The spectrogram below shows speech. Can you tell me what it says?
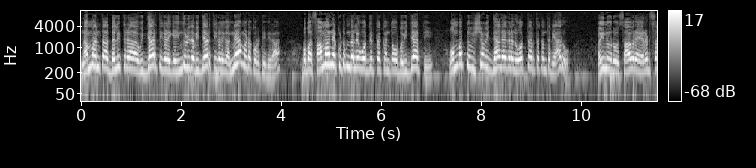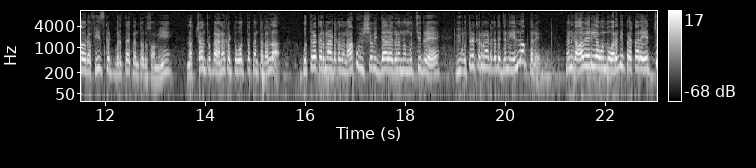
ನಮ್ಮಂಥ ದಲಿತರ ವಿದ್ಯಾರ್ಥಿಗಳಿಗೆ, ಹಿಂದುಳಿದ ವಿದ್ಯಾರ್ಥಿಗಳಿಗೆ ಅನ್ಯಾಯ ಮಾಡಕ್ಕೆ ಹೊರಟಿದ್ದೀರಾ? ಒಬ್ಬ ಸಾಮಾನ್ಯ ಕುಟುಂಬದಲ್ಲಿ ಓದಿರ್ತಕ್ಕಂಥ ಒಬ್ಬ ವಿದ್ಯಾರ್ಥಿ, ಒಂಬತ್ತು ವಿಶ್ವವಿದ್ಯಾಲಯಗಳಲ್ಲಿ ಓದ್ತಾ ಇರ್ತಕ್ಕಂಥವ್ರು ಯಾರು? ಐನೂರು ಸಾವಿರ, ಎರಡು ಸಾವಿರ ಫೀಸ್ ಕಟ್ಟಿ ಬರ್ತಕ್ಕಂಥವ್ರು ಸ್ವಾಮಿ. ಲಕ್ಷಾಂತರ ರೂಪಾಯಿ ಹಣ ಕಟ್ಟು ಓದ್ತಕ್ಕಂಥವ್ರಲ್ಲ. ಉತ್ತರ ಕರ್ನಾಟಕದ ನಾಲ್ಕು ವಿಶ್ವವಿದ್ಯಾಲಯಗಳನ್ನು ಮುಚ್ಚಿದ್ರೆ ಉತ್ತರ ಕರ್ನಾಟಕದ ಜನ ಎಲ್ಲೋಗ್ತಾರೆ. ನನಗೆ ಹಾವೇರಿಯ ಒಂದು ವರದಿ ಪ್ರಕಾರ ಹೆಚ್ಚು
